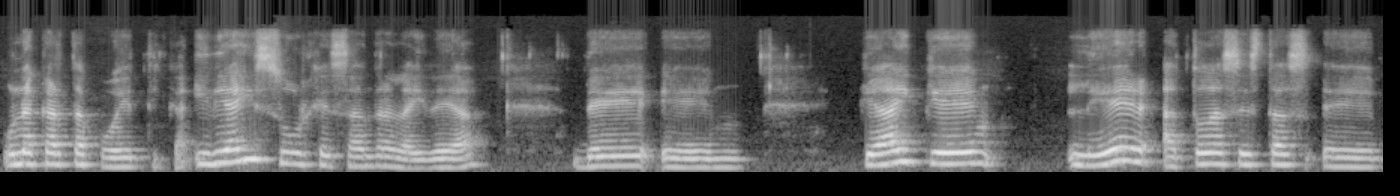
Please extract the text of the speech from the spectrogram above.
una carta poética. Y de ahí surge, Sandra, la idea de em, que hay que leer a todas estas eh,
